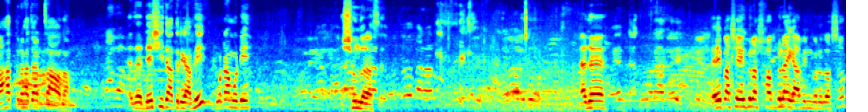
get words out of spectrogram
বাহাত্তর হাজার চাওয়া দাম। এই যে দেশি জাতের গাভী মোটামুটি সুন্দর আছে। এই যে এই পাশে এগুলা সবগুলাই গাভিন গরু দর্শক।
